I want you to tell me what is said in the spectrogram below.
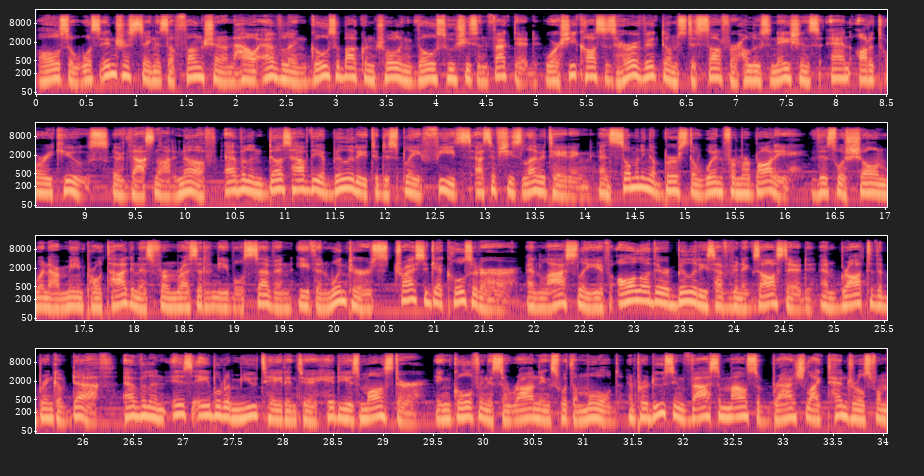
Also, what's interesting is the function on how Evelyn goes about controlling those who she's infected, where she causes her victims to suffer hallucinations and auditory cues. If that's not enough, Eveline does have the ability to display feats as if she's levitating and summoning a burst of wind from her body. This was shown when our main protagonist from Resident Evil 7, Ethan Winters, tries to get closer to her. And lastly, if all other abilities have been exhausted and brought to the brink of death, Eveline is able to mutate into a hideous monster, engulfing his surroundings with a mold and producing vast amounts of branch-like tendrils from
